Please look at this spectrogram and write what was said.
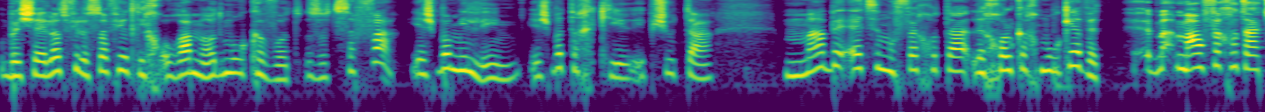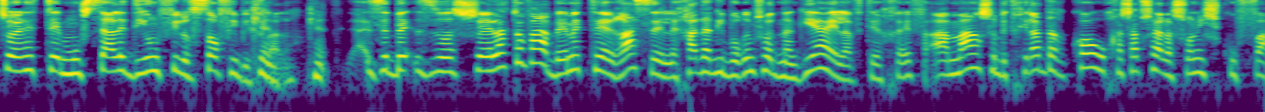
או בשאלות פילוסופיות לכאורה מאוד מורכבות. זאת שפה, יש בה מילים, יש בה תחקיר, היא פשוטה. מה בעצם הופך אותה לכל כך מורכבת? מה, מה הופך אותה, את שואלת, מושא לדיון פילוסופי בכלל? כן, כן. זה, זו שאלה טובה. באמת, ראסל, אחד הגיבורים שעוד נגיע אליו תכף, אמר שבתחילת דרכו הוא חשב שהלשון היא שקופה.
